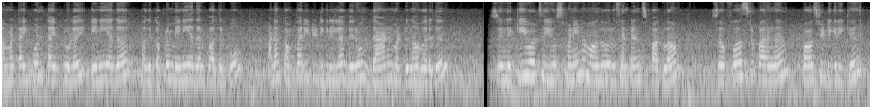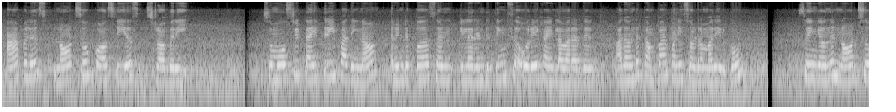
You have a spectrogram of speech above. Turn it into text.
நம்ம டைப் ஒன் டைப் டூவில் எனி அதர் அதுக்கப்புறம் மெனி அதர் பார்த்துருப்போம். ஆனால் கம்பேரிட்டிவ் டிகிரியில் வெறும் தேன் மட்டும்தான் வருது. ஸோ இந்த கீவேர்ட்ஸை யூஸ் பண்ணி நம்ம வந்து ஒரு சென்டென்ஸ் பார்க்கலாம். ஸோ ஃபர்ஸ்ட் பாருங்கள் பாசிட்டிவ் டிகிரிக்கு apple is not so costly as strawberry so mostly type three பார்த்தீங்கன்னா ரெண்டு பர்சன் இல்லை ரெண்டு திங்ஸ் ஒரே கைண்டில் வர்றது அதை வந்து கம்பேர் பண்ணி சொல்கிற மாதிரி இருக்கும். ஸோ இங்கே வந்து நாட் ஸோ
